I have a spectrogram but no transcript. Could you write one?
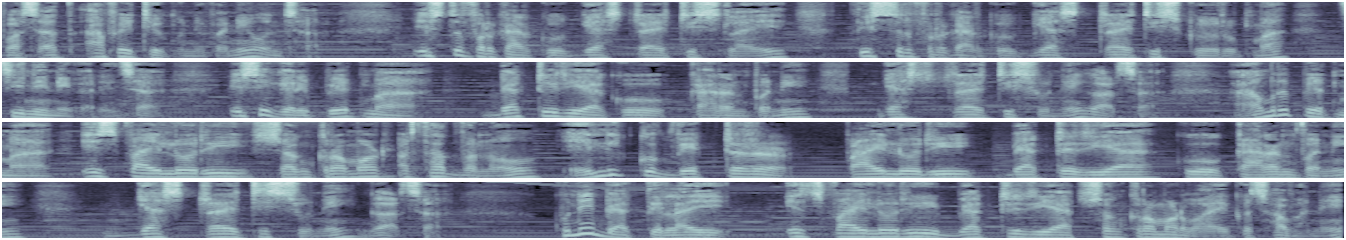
पश्चात आफै ठिक हुने पनि हुन्छ। यस्तो प्रकारको ग्यास्ट्राइटिसलाई तेस्रो प्रकारको ग्यास्ट्राइटिसको रूपमा चिनिने गरिन्छ। यसै गरी पेटमा ब्याक्टेरियाको कारण पनि ग्यास्ट्राइटिस हुने गर्छ। हाम्रो पेटमा एस्पाइलोरी संक्रमण अर्थात् भनौँ हेलिको भेक्टर पाइलोरी ब्याक्टेरियाको कारण पनि ग्यास्ट्राइटिस हुने गर्छ। कुनै व्यक्तिलाई एच पाइलोरी ब्याक्टेरिया संक्रमण भएको छ भने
